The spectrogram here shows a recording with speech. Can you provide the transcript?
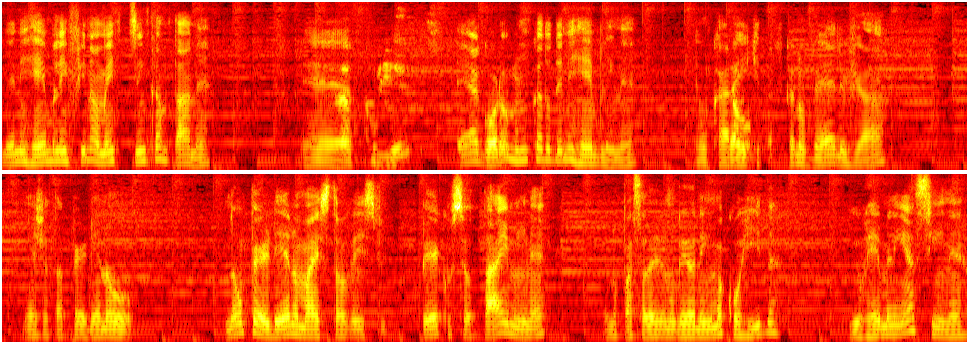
Danny Hamlin finalmente desencantar, né? É, é agora ou nunca do Danny Hamlin, né? É um cara aí que tá ficando velho já, né? Já tá perdendo, não perdendo, mas talvez perca o seu timing, né? Ano passado ele não ganhou nenhuma corrida E o Hamilton é assim, né?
